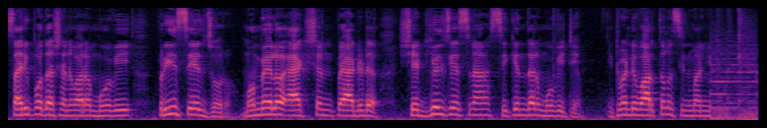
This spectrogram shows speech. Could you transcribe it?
Saripodhaa Sanivaaram movie pre సేల్ జోరు. ముంబైలో యాక్షన్ ప్యాడెడ్ షెడ్యూల్ చేసిన సికిందర్ మూవీ టీం. ఇటువంటి వార్తలు సినిమా new-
